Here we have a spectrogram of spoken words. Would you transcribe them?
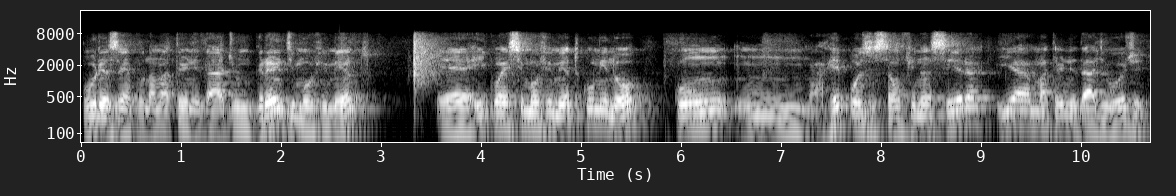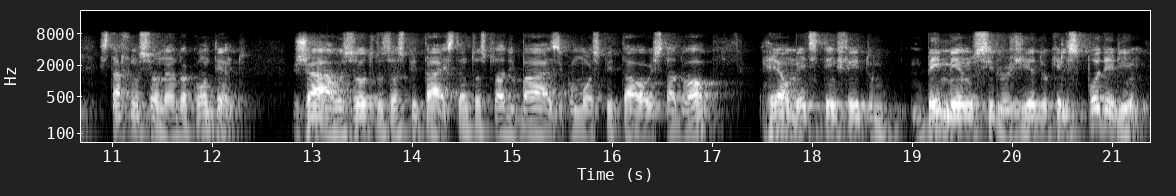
por exemplo, na maternidade, um grande movimento, é, e com esse movimento culminou com uma reposição financeira e a maternidade hoje está funcionando a contento. Já os outros hospitais, tanto o hospital de base como o hospital estadual, realmente têm feito bem menos cirurgia do que eles poderiam.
